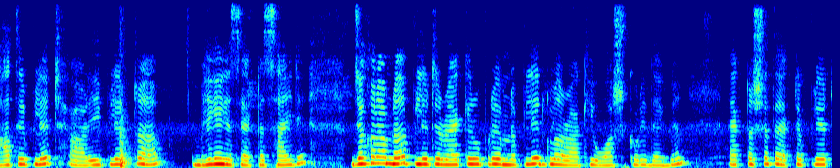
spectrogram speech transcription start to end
ভাতের প্লেট আর এই প্লেটটা ভেঙে গেছে একটা সাইডে যখন আমরা প্লেটের র্যাকের উপরে আমরা প্লেটগুলো রাখি ওয়াশ করে দেখবেন, একটার সাথে একটা প্লেট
